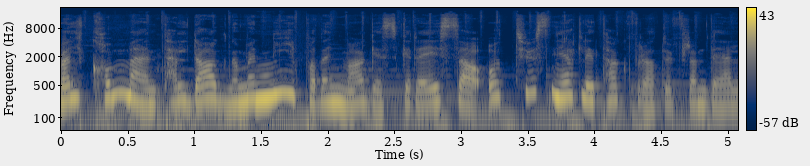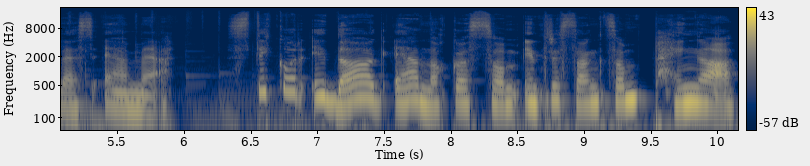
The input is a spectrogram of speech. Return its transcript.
Velkommen til dag nummer ni på Den magiske reisa, og tusen hjertelig takk for at du fremdeles er med. Stikkord i dag er noe som interessant som penger.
